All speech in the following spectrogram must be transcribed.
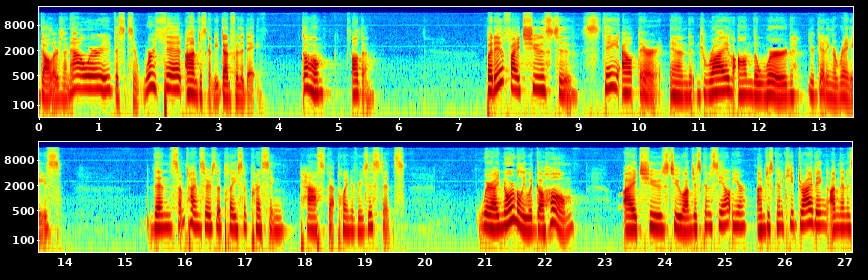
dollars an hour. This isn't worth it. I'm just going to be done for the day. Go home. All done. But if I choose to stay out there and drive on the word, you're getting a raise, then sometimes there's a place of pressing past that point of resistance. Where I normally would go home, I choose to, I'm just going to stay out here. I'm just going to keep driving. I'm going to,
